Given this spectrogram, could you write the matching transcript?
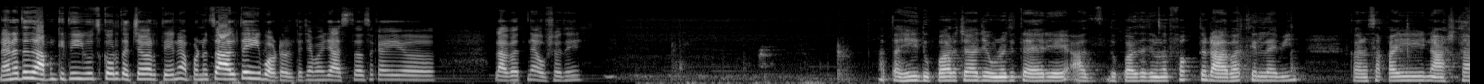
नाही ना तर आपण किती यूज करू त्याच्यावरती आहे ना. पण चालते ही बॉटल. त्याच्यामुळे जास्त असं काही लागत नाही औषधे. आता ही दुपारच्या जेवणाची तयारी आहे. आज दुपारच्या जेवणात फक्त डाळ भात केलेला आहे मी. कारण सकाळी नाश्ता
